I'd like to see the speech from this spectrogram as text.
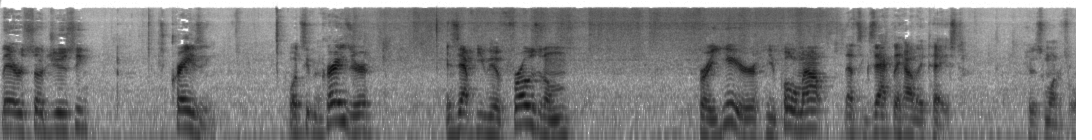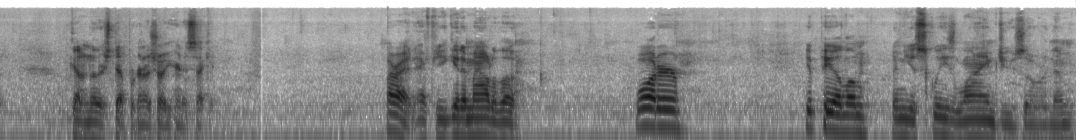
They are so juicy. It's crazy. What's even crazier is after you've frozen them for a year, you pull them out, that's exactly how they taste. It is wonderful. Got another step we're going to show you here in a second. Alright, after you get them out of the water, you peel them, then you squeeze lime juice over them.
